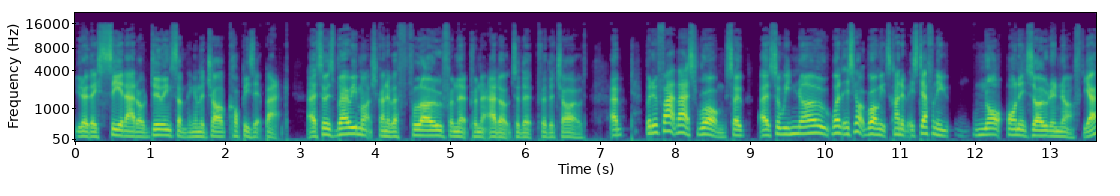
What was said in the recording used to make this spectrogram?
you know, they see an adult doing something, and the child copies it back. Uh, so it's very much kind of a flow from the from the adult to the for the child. Um, but in fact, that's wrong. So, uh, so we know. Well, it's not wrong. It's kind of it's definitely not on its own enough. Yeah.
